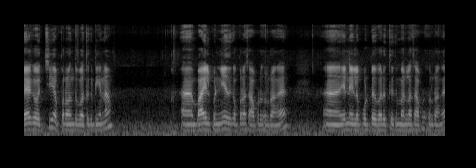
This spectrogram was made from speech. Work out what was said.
வேக வச்சு அப்புறம் வந்து பார்த்துக்கிட்டிங்கன்னா பாயில் பண்ணி அதுக்கப்புறம் சாப்பிட சொல்கிறாங்க எண்ணெயில் போட்டு வறுத்து இது மாதிரிலாம் சாப்பிட சொல்கிறாங்க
